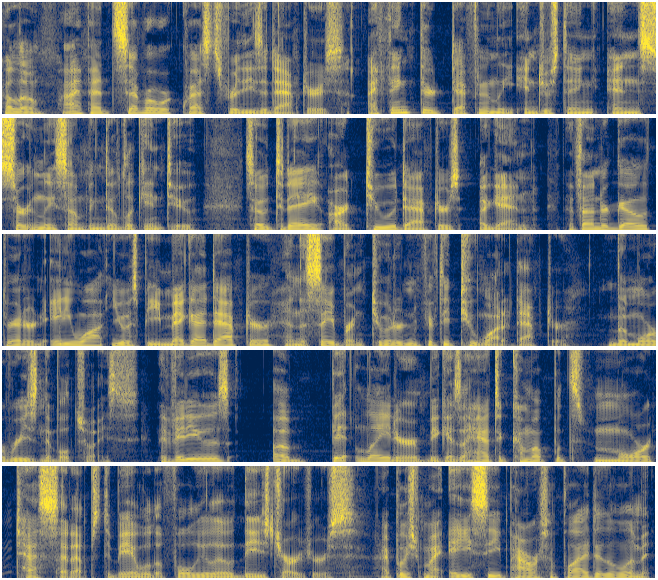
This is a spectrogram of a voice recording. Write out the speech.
Hello, I've had several requests for these adapters. I think they're definitely interesting and certainly something to look into. So today are two adapters again. The ThunderGo 380 watt USB Mega adapter and the Sabrent 252 watt adapter. The more reasonable choice. The video's a bit later because I had to come up with some more test setups to be able to fully load these chargers. I pushed my AC power supply to the limit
